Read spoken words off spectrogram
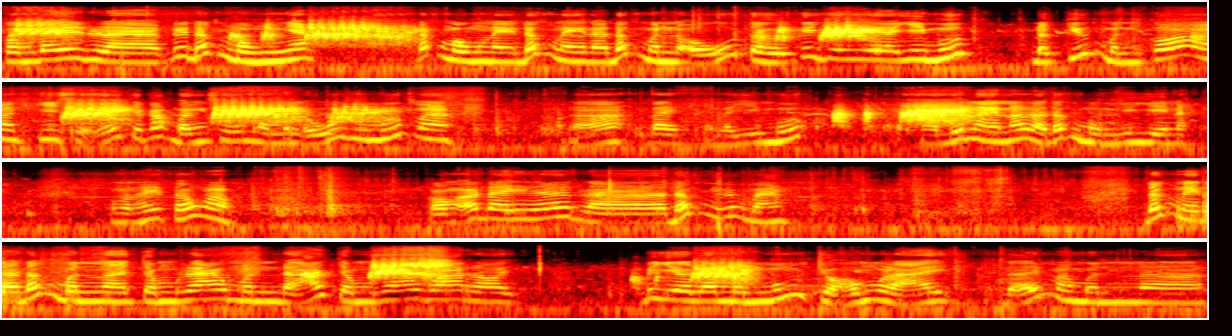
còn đây là cái đất mùng nha. Đất mùng này, đất này là đất mình ủ từ cái dây, à, dây mướp. Đợt trước mình có à, chia sẻ cho các bạn xem là mình ủ dây mướp ha đó đây là dây mướp. Mà bữa nay nó là đất mùng như vậy nè. Mình thấy tốt không? Còn ở đây là đất như các bạn. Đất này là đất mình à, trồng rau mình đã trồng rau qua rồi. Bây giờ là mình muốn trộn lại để mà mình à,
